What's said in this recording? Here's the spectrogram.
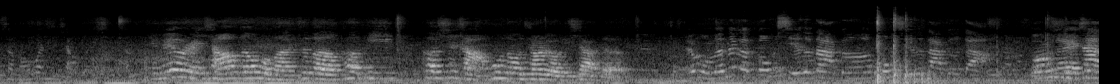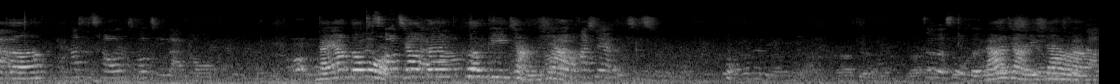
什么问题想问市长？有没有人想要跟我们这个科批科市长互动交流一下的？哎，我们那个工协的大哥，工协的大哥大，工协大哥，他是超超级蓝哦。来，要跟我要跟科比讲一下。他现在很支持我。这个是我们。然后讲一下吗？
